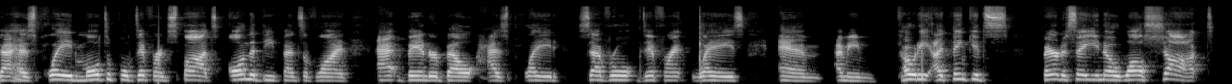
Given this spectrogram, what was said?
that has played multiple different spots on the defensive line at Vanderbilt, has played several different ways. And I mean, Cody, I think it's fair to say, you know, while shocked,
